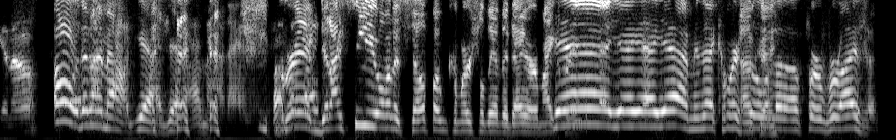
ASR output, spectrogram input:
you know. oh, then I'm out. Yeah, yeah, I'm out. Greg, did I see you on a cell phone commercial the other day, or am I crazy? Yeah, yeah, yeah, yeah. I'm in that commercial Okay. uh, for Verizon.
